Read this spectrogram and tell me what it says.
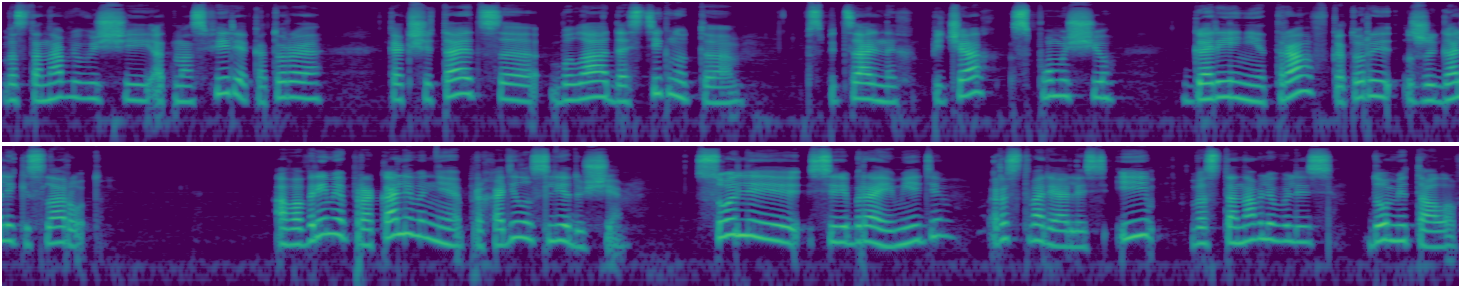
восстанавливающей атмосфере, которая, как считается, была достигнута в специальных печах с помощью горения трав, которые сжигали кислород. А во время прокаливания проходило следующее – Соли серебра и меди растворялись и восстанавливались до металлов,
